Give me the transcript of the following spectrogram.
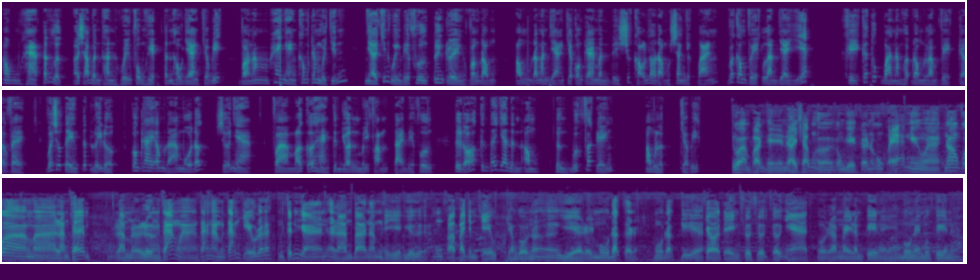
Ông Hà Tấn Lực ở xã Bình Thành, huyện Phùng Hiệp, tỉnh Hậu Giang cho biết, vào năm 2019, nhờ chính quyền địa phương tuyên truyền vận động, ông đã mạnh dạn cho con trai mình đi xuất khẩu lao động sang Nhật Bản với công việc làm giày dép. Khi kết thúc 3 năm hợp đồng làm việc trở về, với số tiền tích lũy được, con trai ông đã mua đất, sửa nhà và mở cửa hàng kinh doanh mỹ phẩm tại địa phương. Từ đó kinh tế gia đình ông từng bước phát triển. Ông Lực cho biết. Qua bển thì đời sống ờ, công việc nó cũng khỏe, nhưng mà nó không có mà làm thêm. Làm lương hàng tháng mà tháng 28 triệu đó. Tính ra nó làm 3 năm thì dư cũng cỡ 700 triệu. Xong rồi nó về đây mua đất rồi đó. Mua đất đi ờ, cho tiền sửa sửa chữa nhà. Rồi làm này làm kia này, mua này mua kia nữa.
